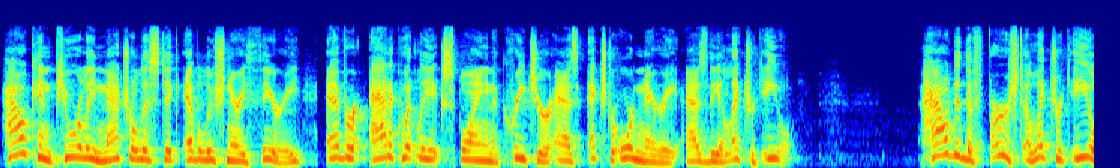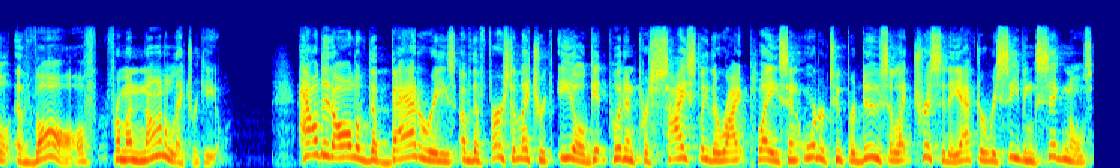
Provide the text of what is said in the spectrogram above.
How can purely naturalistic evolutionary theory ever adequately explain a creature as extraordinary as the electric eel? How did the first electric eel evolve from a non-electric eel? How did all of the batteries of the first electric eel get put in precisely the right place in order to produce electricity after receiving signals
